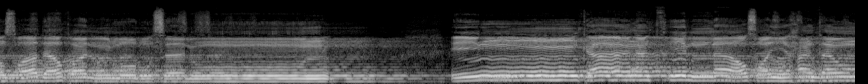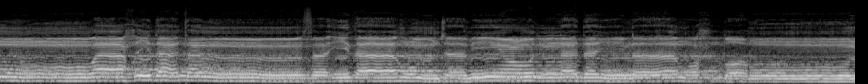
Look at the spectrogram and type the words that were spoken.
وصدق المرسلون. إن كانت إلا صيحة واحدة فإذا هم جميع لدينا محضرون.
